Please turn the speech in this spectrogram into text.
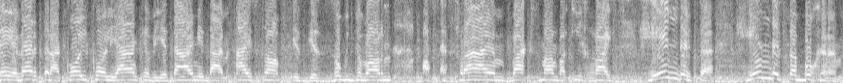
Der Werter a Kolkol Yaakov Yedayim Yedayim Aisof is gesucht geworden auf Ephraim Wachsmann, weil ich weiß, hinderte, hinderte Bucherem,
